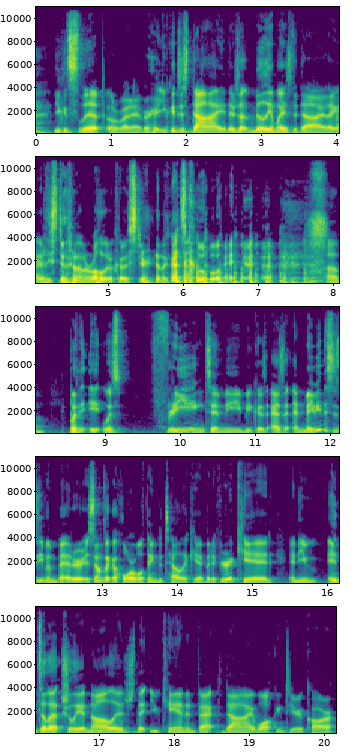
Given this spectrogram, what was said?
you could slip or whatever. You could just die. There's a million ways to die. Like Right. at least do it on a roller coaster. like that's a cool. um, but it was freeing to me because as and maybe this is even better. It sounds like a horrible thing to tell a kid, but if you're a kid and you intellectually acknowledge that you can in fact die walking to your car.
